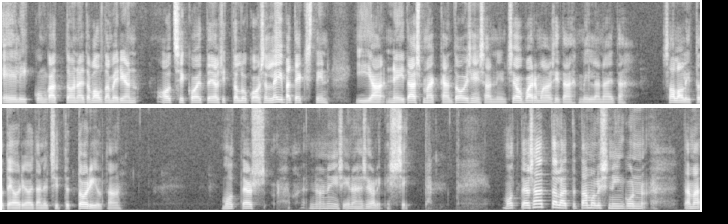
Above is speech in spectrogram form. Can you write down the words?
Eli kun katsoo näitä valtamedian otsikoita ja sitten lukoo sen leipätekstin ja ne ei täsmääkään toisiinsa, niin se on varmaan sitä, millä näitä salaliittoteorioita nyt sitten torjutaan. Mutta jos, no niin, siinähän se olikin sitten. Mutta jos ajatellaan, että tämä olisi niin kuin tämä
